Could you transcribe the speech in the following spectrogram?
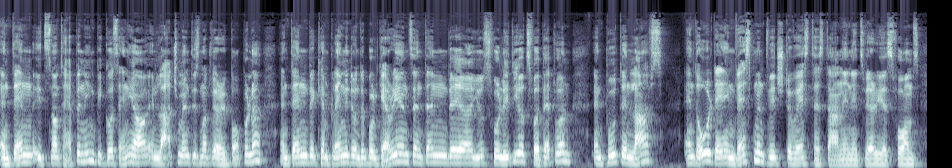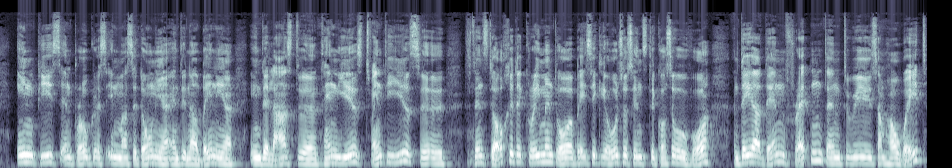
And then it's not happening because anyhow enlargement is not very popular. And then they can blame it on the Bulgarians and then they are useful idiots for that one. And Putin laughs. And all the investment which the West has done in its various forms in peace and progress in Macedonia and in Albania in the last uh, 10 years, 20 years, uh, since the Ohrid Agreement or basically also since the Kosovo War. And they are then threatened and we somehow wait.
